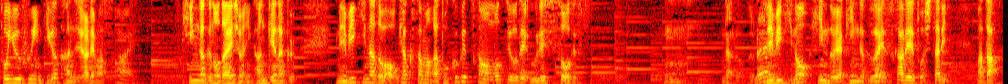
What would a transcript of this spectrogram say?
という雰囲気が感じられます。はい。金額の大小に関係なく、値引きなどはお客様が特別感を持つようで嬉しそうです。うん。なるほどね。値引きの頻度や金額がエスカレートしたり、また、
